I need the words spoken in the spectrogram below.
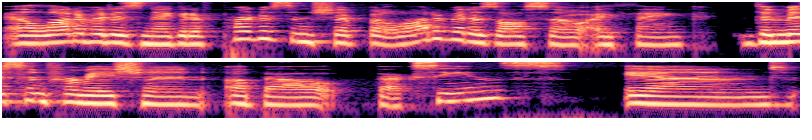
And a lot of it is negative partisanship, but a lot of it is also, I think, the misinformation about vaccines. And,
